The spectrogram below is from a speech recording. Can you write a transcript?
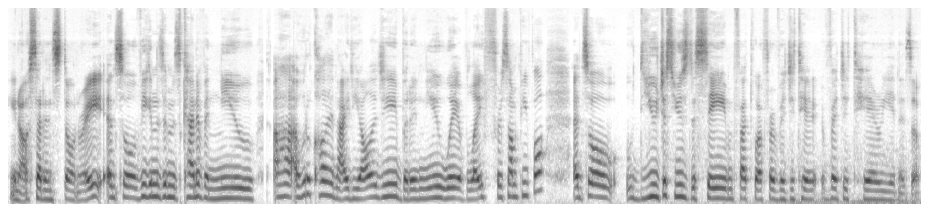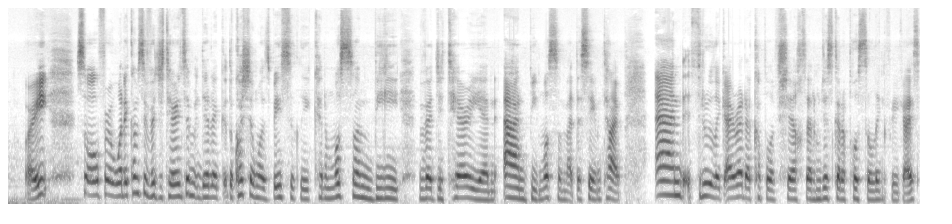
you know set in stone, right? And so veganism is kind of a new, uh, I wouldn't call it an ideology, but a new way of life for some people. And so you just use the same fatwa for vegetar- vegetarianism, right? So for when it comes to vegetarianism, they're like the question was basically, can a Muslim be vegetarian and be Muslim at the same time? And through like I read a couple of sheikhs, and I'm just gonna post a link for you guys.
